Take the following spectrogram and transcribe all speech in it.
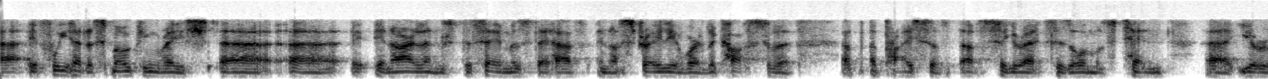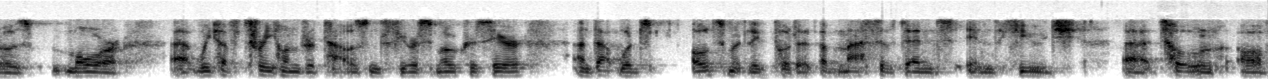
uh, if we had a smoking rate uh, uh, in Ireland the same as they have in Australia, where the cost of a, a, a price of, of, cigarettes is almost 10 uh, euros more, uh, we'd have 300,000 fewer smokers here, and that would ultimately put a, a massive dent in the huge uh, toll of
